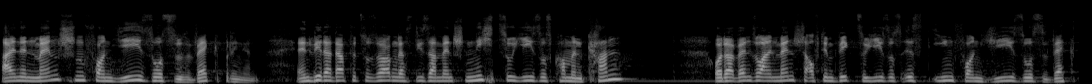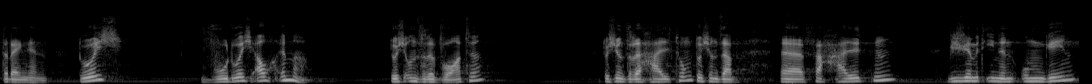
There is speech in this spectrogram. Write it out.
Einen Menschen von Jesus wegbringen. Entweder dafür zu sorgen, dass dieser Mensch nicht zu Jesus kommen kann, oder wenn so ein Mensch auf dem Weg zu Jesus ist, ihn von Jesus wegdrängen. Durch, wodurch auch immer. Durch unsere Worte, durch unsere Haltung, durch unser äh, Verhalten, wie wir mit ihnen umgehen.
